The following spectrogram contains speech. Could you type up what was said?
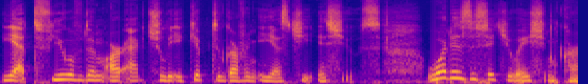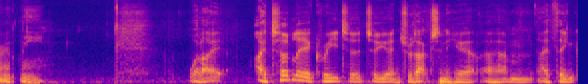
yet few of them are actually equipped to govern ESG issues. What is the situation currently? Well, I, I totally agree to, to your introduction here. Um, I think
